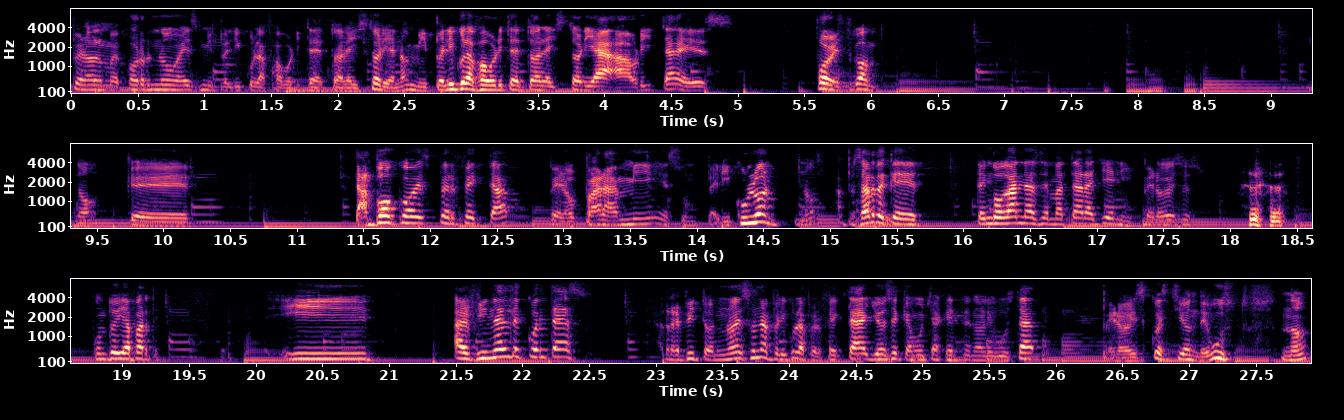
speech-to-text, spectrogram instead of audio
pero a lo mejor no es mi película favorita de toda la historia, ¿no? Mi película favorita de toda la historia ahorita es Forrest Gump. No, que tampoco es perfecta, pero para mí es un peliculón, ¿no? A pesar de que tengo ganas de matar a Jenny, pero eso es punto y aparte. Y al final de cuentas, repito, no es una película perfecta. Yo sé que a mucha gente no le gusta, pero es cuestión de gustos, ¿no?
